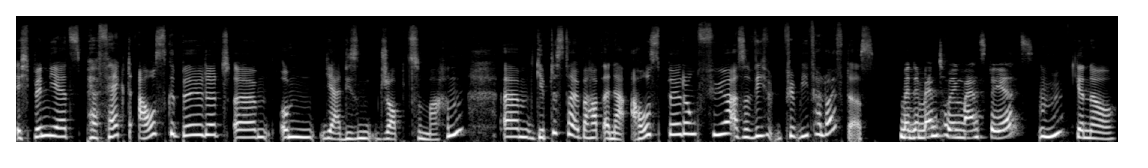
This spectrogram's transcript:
ich bin jetzt perfekt ausgebildet, ähm, um ja diesen Job zu machen? Ähm, gibt es da überhaupt eine Ausbildung für? Also wie, wie, wie verläuft das? Mit dem Mentoring meinst du jetzt? Mhm, genau.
